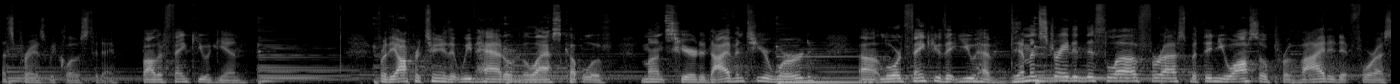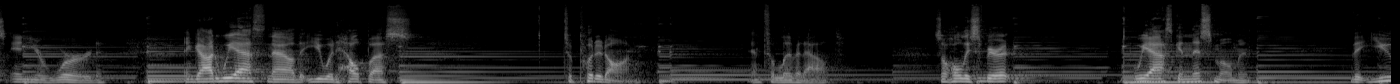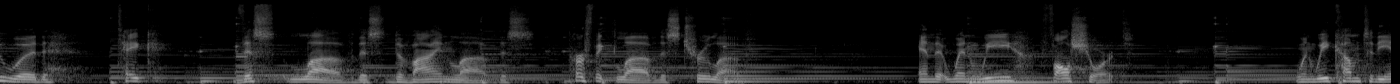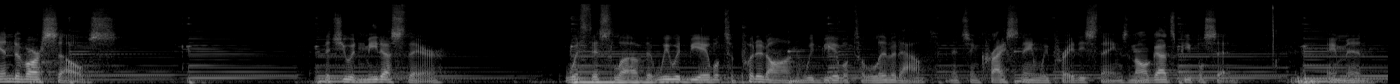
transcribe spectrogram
Let's pray as we close today. Father, thank you again for the opportunity that we've had over the last couple of months here to dive into your word. Uh, Lord, thank you that you have demonstrated this love for us, but then you also provided it for us in your word. And God, we ask now that you would help us to put it on and to live it out. So, Holy Spirit, we ask in this moment that you would take this love, this divine love, this perfect love, this true love, and that when we fall short, when we come to the end of ourselves, that you would meet us there with this love, that we would be able to put it on, we'd be able to live it out. And it's in Christ's name we pray these things. And all God's people said, Amen.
